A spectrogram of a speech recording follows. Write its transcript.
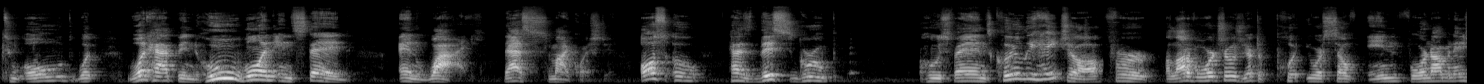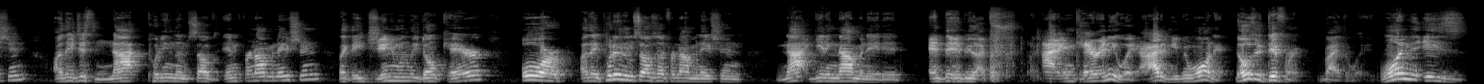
too old? What what happened? Who won instead and why? That's my question. Also, has this group whose fans clearly hate y'all for a lot of award shows, you have to put yourself in for nomination? Are they just not putting themselves in for nomination? Like they genuinely don't care? Or are they putting themselves in for nomination, not getting nominated, and then be like, I didn't care anyway. I didn't even want it. Those are different, by the way. One is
